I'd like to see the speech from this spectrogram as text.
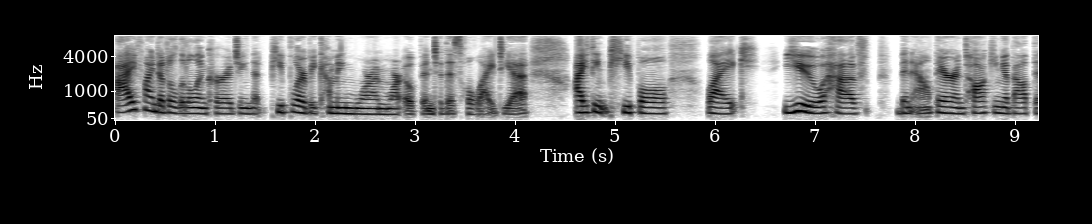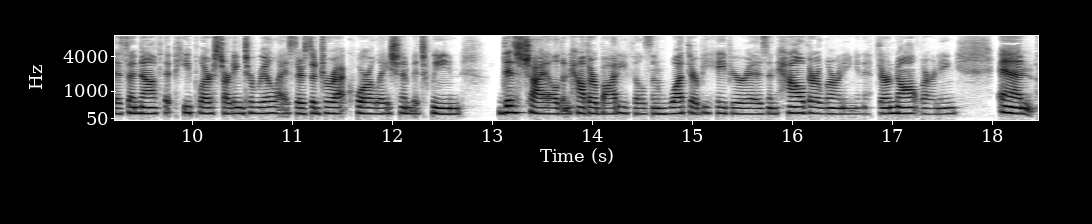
I find it a little encouraging that people are becoming more and more open to this whole idea. I think people like you have been out there and talking about this enough that people are starting to realize there's a direct correlation between this child and how their body feels and what their behavior is and how they're learning and if they're not learning. And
